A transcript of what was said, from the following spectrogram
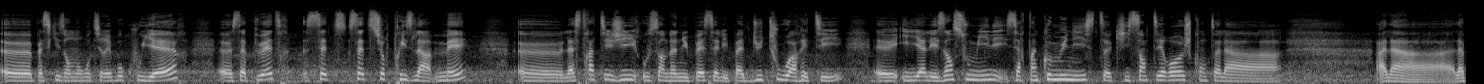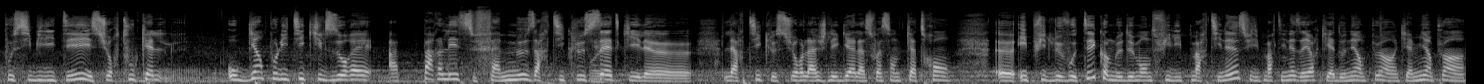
parce qu'ils en ont retiré beaucoup hier. ça peut être cette, cette surprise là, mais la stratégie au sein de la NUPES, elle n'est pas du tout arrêtée. Euh, il y a les insoumis, certains communistes qui s'interrogent quant à la, possibilité et surtout quel, au gain politique qu'ils auraient à parler ce fameux article 7 qui est l'article sur l'âge légal à 64 ans euh, et puis de le voter comme le demande Philippe Martinez. Philippe Martinez d'ailleurs qui a donné un peu un, qui a mis un peu un,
